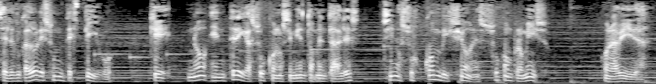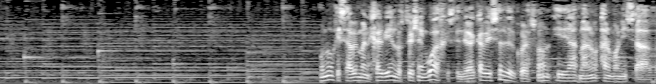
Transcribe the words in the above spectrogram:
Si el educador es un testigo que no entrega sus conocimientos mentales, sino sus convicciones, su compromiso con la vida. Uno que sabe manejar bien los tres lenguajes, el de la cabeza, el del corazón y de las manos armonizado.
